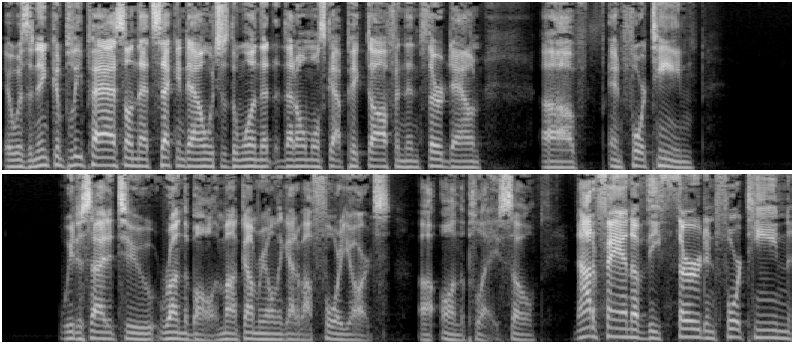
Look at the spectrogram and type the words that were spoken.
it was an incomplete pass on that second down, which is the one that, that almost got picked off. And then third down uh, and 14, we decided to run the ball. And Montgomery only got about four yards uh, on the play. So, not a fan of the third and 14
